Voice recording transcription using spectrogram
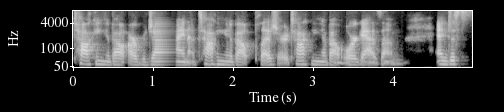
talking about our vagina, talking about pleasure, talking about orgasm, and just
